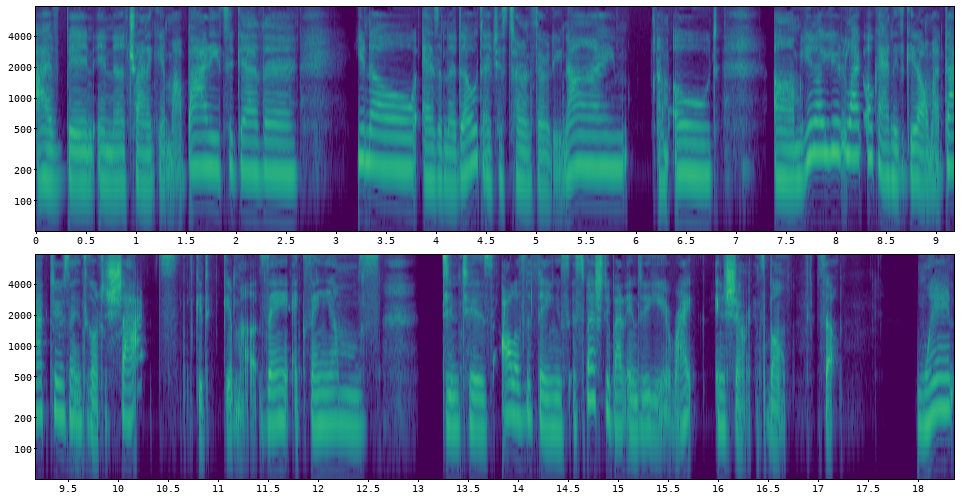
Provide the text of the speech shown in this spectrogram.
I've been in a trying to get my body together. You know, as an adult, I just turned 39. I'm old. Um, you know, you're like, okay, I need to get all my doctors, I need to go to shots, get get my exams, dentist, all of the things, especially by the end of the year, right? Insurance, boom. So when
